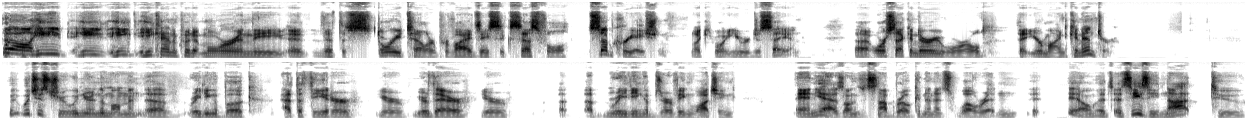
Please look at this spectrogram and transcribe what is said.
Well, he he he he kind of put it more in the uh, that the storyteller provides a successful subcreation, like what you were just saying, uh, or secondary world that your mind can enter. Which is true when you're in the moment of reading a book at the theater. You're you're there. You're uh, reading, observing, watching, and yeah, as long as it's not broken and it's well written, it, you know, it's it's easy not to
